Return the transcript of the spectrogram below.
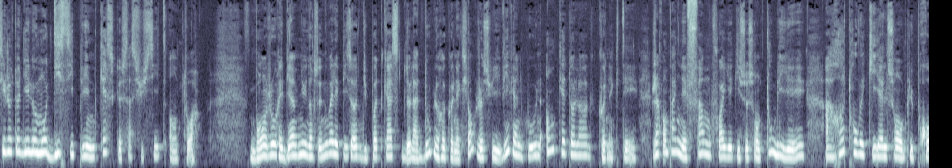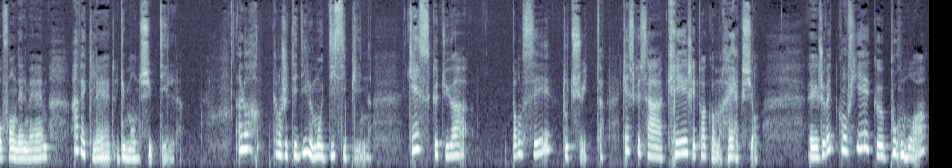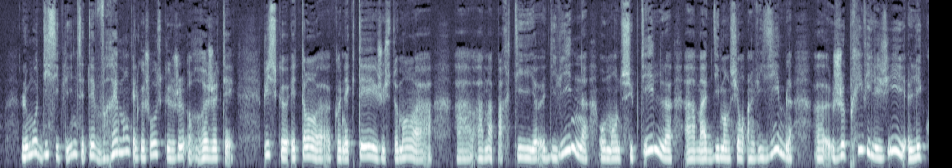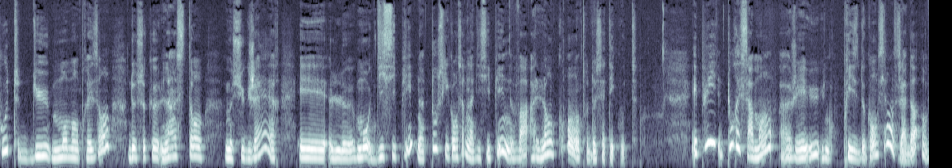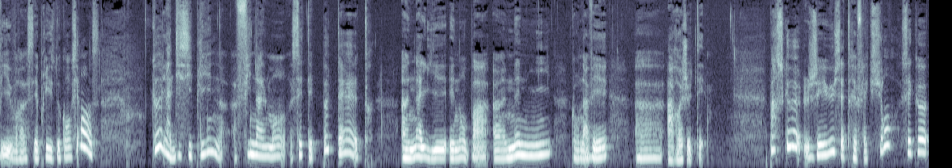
Si je te dis le mot discipline, qu'est-ce que ça suscite en toi? Bonjour et bienvenue dans ce nouvel épisode du podcast de la double reconnexion. Je suis Viviane Kuhn, enquêtologue connectée. J'accompagne les femmes au foyer qui se sont oubliées à retrouver qui elles sont au plus profond d'elles-mêmes avec l'aide du monde subtil. Alors, quand je t'ai dit le mot discipline, qu'est-ce que tu as pensé tout de suite. Qu'est-ce que ça a créé chez toi comme réaction? Et je vais te confier que pour moi, le mot discipline, c'était vraiment quelque chose que je rejetais, puisque étant euh, connecté justement à, à, ma partie euh, divine, au monde subtil, à ma dimension invisible, euh, je privilégie l'écoute du moment présent, de ce que l'instant me suggère, et le mot discipline, tout ce qui concerne la discipline, va à l'encontre de cette écoute. Et puis, tout récemment, euh, j'ai eu une prise de conscience, j'adore vivre ces prises de conscience, que la discipline, finalement, c'était peut-être un allié et non pas un ennemi qu'on avait euh, à rejeter. Parce que j'ai eu cette réflexion, c'est que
